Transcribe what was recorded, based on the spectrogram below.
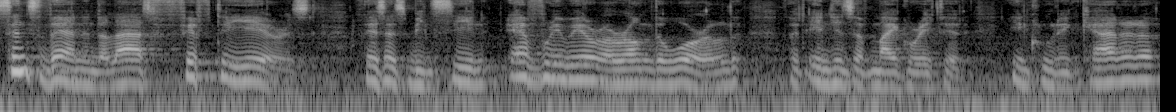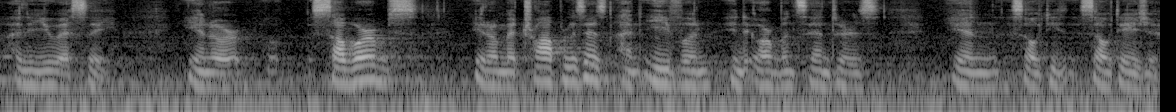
since then, in the last 50 years, this has been seen everywhere around the world that Indians have migrated, including Canada and the USA, in our suburbs, in our metropolises, and even in the urban centers in South, South Asia.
